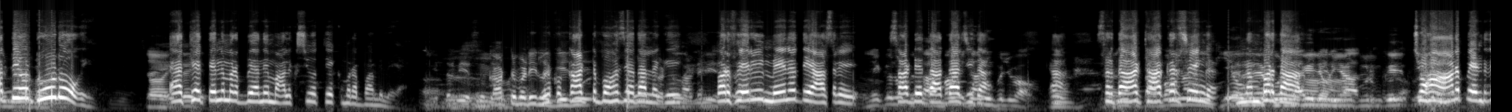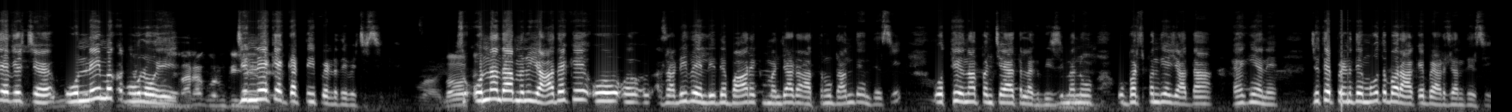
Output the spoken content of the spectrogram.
ਅੱਧੇ ਉਹ ਡੂਡ ਹੋ ਗਏ ਇੱਥੇ ਤਿੰਨ ਮਰਬਿਆਂ ਦੇ ਮਾਲਕ ਸੀ ਉੱਥੇ ਇੱਕ ਮਰਬਾ ਮਿਲਿਆ। ਕੱਟ ਬੜੀ ਬਿਲਕੁਲ ਕੱਟ ਬਹੁਤ ਜ਼ਿਆਦਾ ਲੱਗੀ। ਪਰ ਫਿਰ ਵੀ ਮਿਹਨਤ ਦੇ ਆਸਰੇ ਸਾਡੇ ਦਾਦਾ ਜੀ ਦਾ ਸਰਦਾਰ ਠਾਕਰ ਸਿੰਘ ਨੰਬਰਦਾਰ। ਚੌਹਾਨ ਪਿੰਡ ਦੇ ਵਿੱਚ ਉਨੇ ਹੀ ਮਕਬੂਲ ਹੋਏ। ਜਿੰਨੇ ਕਿ ਗੱਟੀ ਪਿੰਡ ਦੇ ਵਿੱਚ ਸੀ ਸੋ ਉਹਨਾਂ ਦਾ ਮੈਨੂੰ ਯਾਦ ਹੈ ਕਿ ਉਹ ਸਾਡੀ ਹਵੇਲੀ ਦੇ ਬਾਹਰ ਇੱਕ ਮੰਜਾ ਰਾਤ ਨੂੰ ਡਾਂਦੇ ਹੁੰਦੇ ਸੀ। ਉੱਥੇ ਉਹਨਾਂ ਪੰਚਾਇਤ ਲੱਗਦੀ ਸੀ। ਮੈਨੂੰ ਉਹ ਬਚਪਨ ਦੀਆਂ ਯਾਦਾਂ ਹੈਗੀਆਂ ਨੇ ਜਿੱਥੇ ਪਿੰਡ ਦੇ ਮੂਹਤਬਰ ਆ ਕੇ ਬੈਠ ਜਾਂਦੇ ਸੀ।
